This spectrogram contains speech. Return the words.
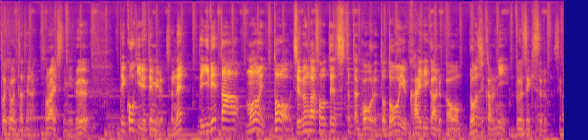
土俵に立てない。トライしてみる。でコーヒー入れてみるんですよね。で入れたものと自分が想定してたゴールとどういう乖離があるかをロジカルに分析するんですよ。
